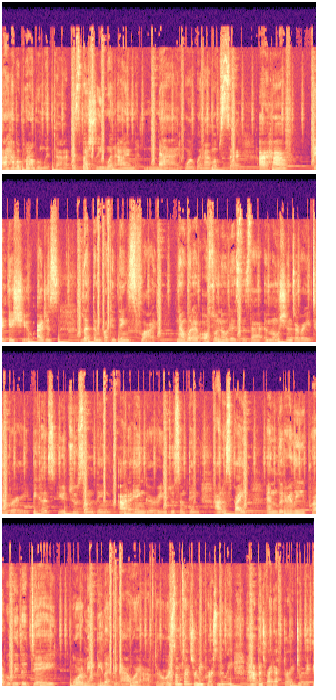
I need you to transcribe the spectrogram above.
I have a problem with that, especially when I'm mad or when I'm upset. I have an issue. I just let them fucking things fly. Now, what I've also noticed is that emotions are very temporary because you do something out of anger or you do something out of spite, and literally, probably the day or maybe like an hour after, or sometimes for me personally, it happens right after I do it.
